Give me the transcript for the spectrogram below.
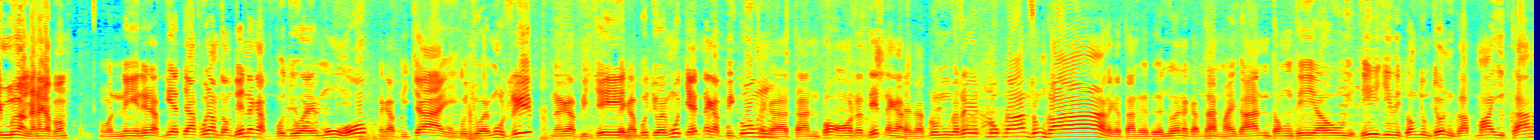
ริมเมืองกันนะครับผม วันนี้ได้รับเกียรติจากผู้นำท้องถิ่นนะครับ ผู้ช่วยหมู่หกนะครับพี่ชายผู้ช่วยหมู่สิบนะครับพี่ชีนะครับผู้ช่วยหมู่เจ็ดนะครับพี่กุ้งแล้วก็ท่านพ่อรติดนะครับแล้วก็กลุ่มเกษตรนุกนานสงขลาแล้วก็ท่านอื่นๆด้วยนะครับทำให้การท่องเที่ยววิถีชีวิตของชุมชนกลับมาอีกครั้ง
